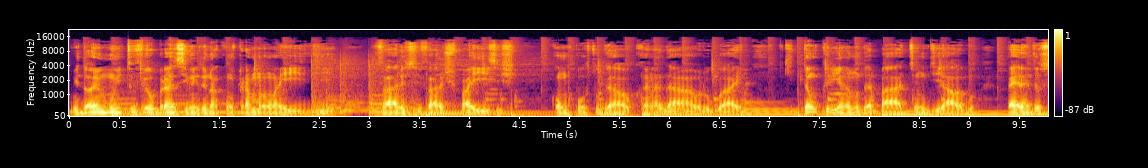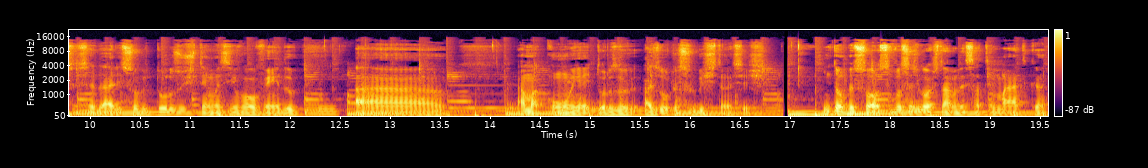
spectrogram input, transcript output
Me dói muito ver o Brasil indo na contramão aí de vários e vários países, como Portugal, Canadá, Uruguai, que estão criando um debate, um diálogo perante a sociedade sobre todos os temas envolvendo a, a maconha e todas as outras substâncias. Então, pessoal, se vocês gostaram dessa temática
